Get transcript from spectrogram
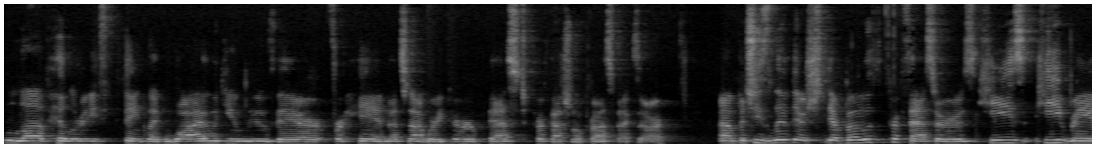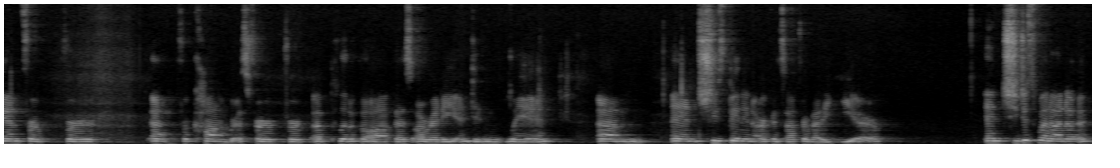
love Hillary think like, why would you move there for him? That's not where your best professional prospects are. Um, but she's lived there. They're both professors. He's he ran for for uh, for Congress for for a political office already and didn't win. Um, and she's been in Arkansas for about a year. And she just went on a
